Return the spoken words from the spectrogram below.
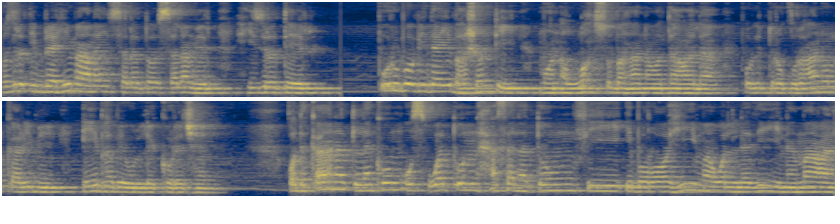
হজরত ইব্রাহিম আলাই সালাতামের হিজরতের পূর্ব বিদায়ী ভাষণটি মন আল্লাহ সুবাহান তাআলা পবিত্র কোরআনুল কারিমে এইভাবে উল্লেখ করেছেন। قد كانت لكم أسوة حسنة في إبراهيم والذين معه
